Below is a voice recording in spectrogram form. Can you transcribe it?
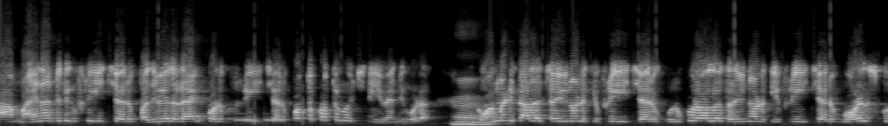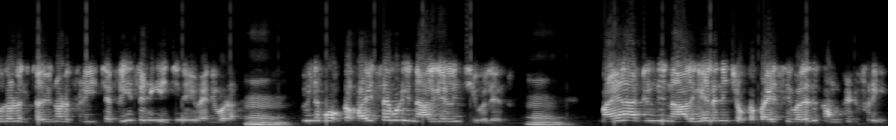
ఆ మైనార్టీలకు ఫ్రీ ఇచ్చారు పదివేల ర్యాంక్ వాళ్ళకి ఫ్రీ ఇచ్చారు కొత్త కొత్తగా వచ్చినాయి ఇవన్నీ కూడా. గవర్నమెంట్ కాలేజ్ చదివిన వాళ్ళకి ఫ్రీ ఇచ్చారు గురుకులాల్లో చదివిన వాళ్ళకి ఫ్రీ ఇచ్చారు మోడల్ స్కూళ్ళకి చదివిన వాళ్ళకి ఫ్రీ ఇచ్చారు రీసెంట్గా ఇచ్చినాయి ఇవన్నీ కూడా. వీళ్ళకి ఒక్క పైసా కూడా ఈ నాలుగేళ్ళ నుంచి ఇవ్వలేదు. మైనార్టీలది నాలుగేళ్ళ నుంచి ఒక్క పైసా ఇవ్వలేదు కంప్లీట్ ఫ్రీ.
